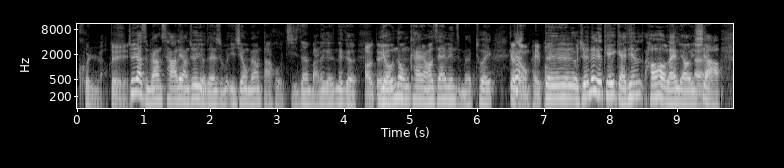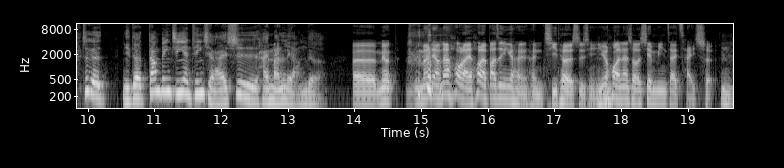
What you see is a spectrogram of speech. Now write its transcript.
困扰。对，就要怎么样擦亮？就是有的人什么以前我们用打火机，这样把那个那个油弄开，然后在那边怎么推各种配对对对，我觉得那个可以改天好好来聊一下。这个你的当兵经验听起来是还蛮凉的，呃，没有蛮凉，但后来后来发生一个很很奇特的事情，因为后来那时候宪兵在裁撤，嗯，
